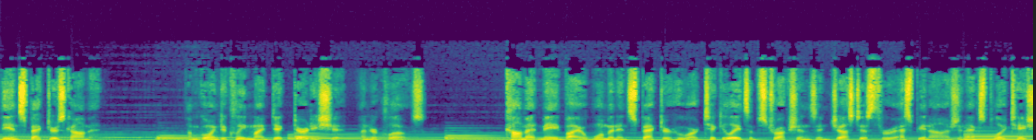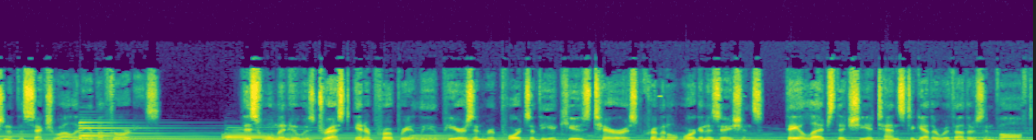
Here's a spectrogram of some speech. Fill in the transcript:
The inspector's comment I'm going to clean my dick dirty shit under clothes. Comment made by a woman inspector who articulates obstructions in justice through espionage and exploitation of the sexuality of authorities. This woman who was dressed inappropriately appears in reports of the accused terrorist criminal organizations. They allege that she attends together with others involved,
